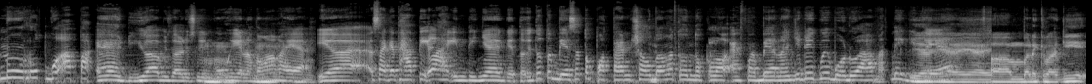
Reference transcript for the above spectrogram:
nurut gue apa Eh dia misalnya diselingkuhin atau Hmm, nggak kayak Ya sakit hati lah intinya gitu Itu tuh biasa tuh potensial banget untuk lo FWB-an aja deh Gue bodo amat deh gitu Iya, ya Hmm. iya, iya. Em, balik lagi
